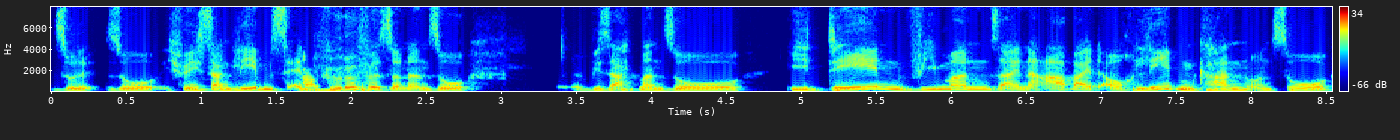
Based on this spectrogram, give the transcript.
so, so, ich will nicht sagen Lebensentwürfe, sondern so, wie sagt man, so Ideen, wie man seine Arbeit auch leben kann und so.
